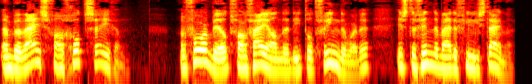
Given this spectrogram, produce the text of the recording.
een bewijs van Gods zegen. Een voorbeeld van vijanden die tot vrienden worden is te vinden bij de Filistijnen.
